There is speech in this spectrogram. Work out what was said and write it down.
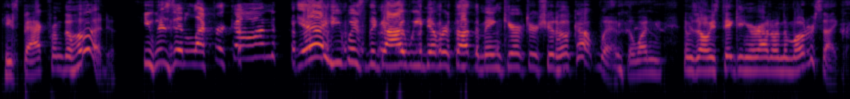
He's back from the hood. He was in Leprechaun? yeah, he was the guy we never thought the main character should hook up with. The one that was always taking her out on the motorcycle.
